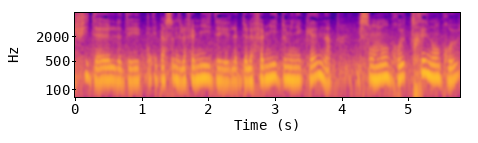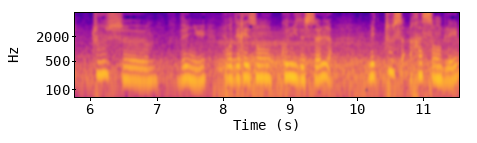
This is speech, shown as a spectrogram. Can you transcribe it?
fidèles, des, personnes de la famille, dominicaine. Ils sont nombreux, très nombreux, tous euh, venus pour des raisons connues de seuls mais tous rassemblés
